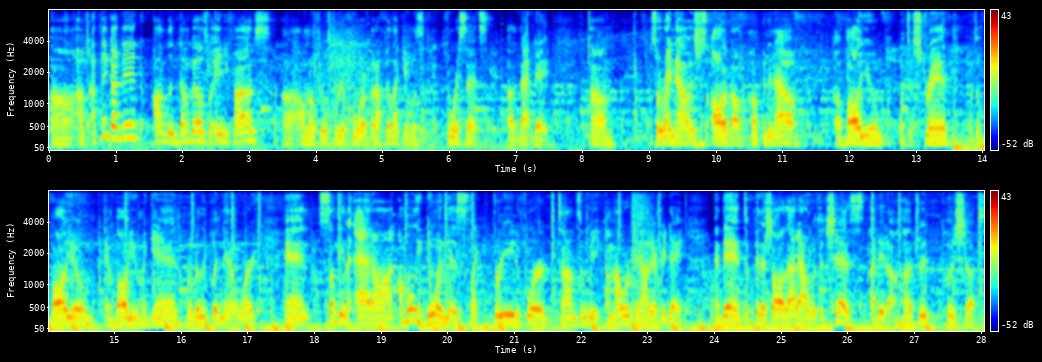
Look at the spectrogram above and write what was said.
Uh, I, think I did on the dumbbells with 85s. Uh, I don't know if it was three or four, but I feel like it was four sets uh, that day. Um, so right now it's just all about pumping it out. A volume, went to strength, went to volume, and volume again. We're really putting in work. And something to add on, I'm only doing this like three to four times a week. I'm not working out every day. And then to finish all that out with the chest, I did 100 push-ups.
